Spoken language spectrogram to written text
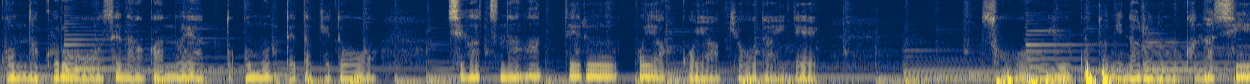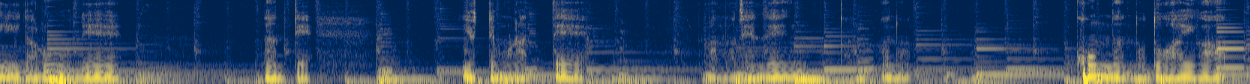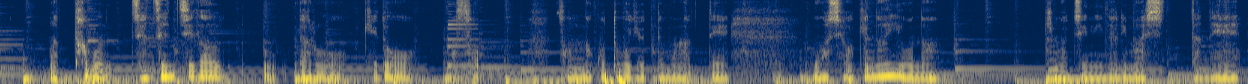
こんな苦労をせなあかんのやと思ってたけど血がつながってる親子や兄弟でそういうことになるのも悲しいだろうねなんて言ってもらって、まあ、もう全然あの困難の度合いが、まあ、多分全然違うだろうけど、まあ、そそんなことを言ってもらって申し訳ないような気持ちになりましたね。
